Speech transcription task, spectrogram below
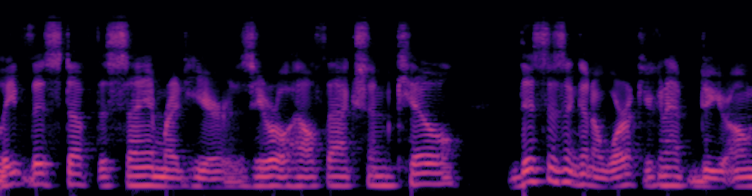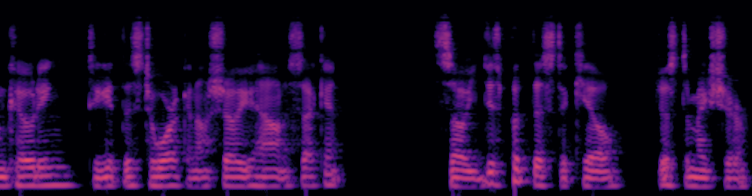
Leave this stuff the same right here. Zero health action, kill. This isn't going to work. You're going to have to do your own coding to get this to work, and I'll show you how in a second. So you just put this to kill, just to make sure.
